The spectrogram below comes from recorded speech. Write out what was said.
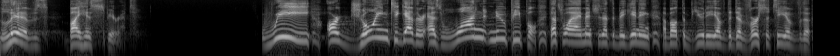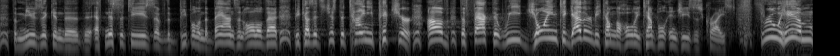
lives by his Spirit. We are joined together as one new people. That's why I mentioned at the beginning about the beauty of the diversity of the, the music and the, the ethnicities of the people and the bands and all of that, because it's just a tiny picture of the fact that we join together become the holy temple in Jesus Christ. Through him,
